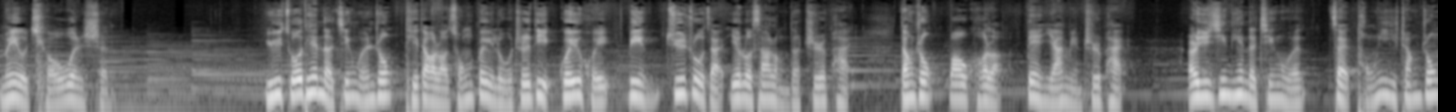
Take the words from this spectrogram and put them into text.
没有求问神”。于昨天的经文中提到了从被掳之地归回并居住在耶路撒冷的支派，当中包括了便雅悯支派。而与今天的经文在同一章中，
